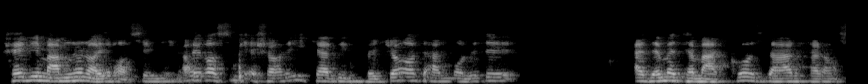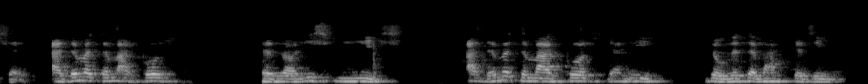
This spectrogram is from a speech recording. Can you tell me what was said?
خیلی ممنون آقای قاسمی. آقای قاسمی اشاره ای کردید به جا در مورد عدم تمرکز در فرانسه. عدم تمرکز فدرالیسم نیست. عدم تمرکز یعنی دولت مرکزی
